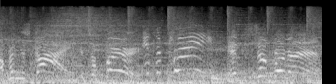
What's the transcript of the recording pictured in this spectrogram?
up in the sky! It's a bird! It's a plane! It's Superman!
